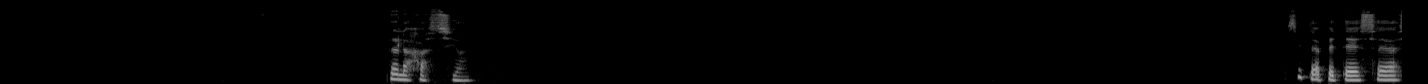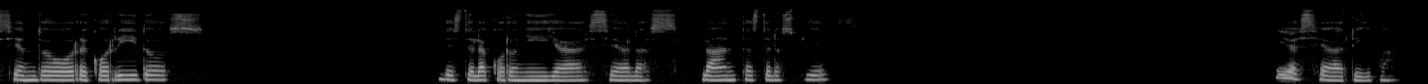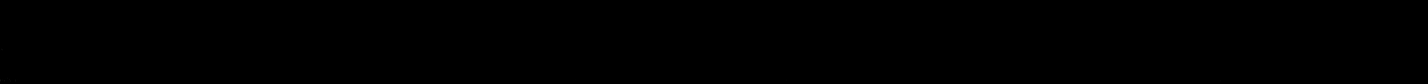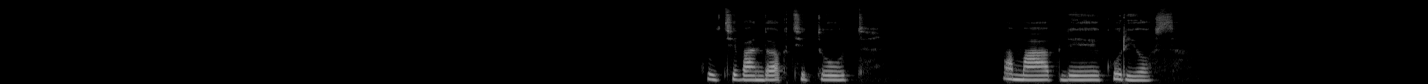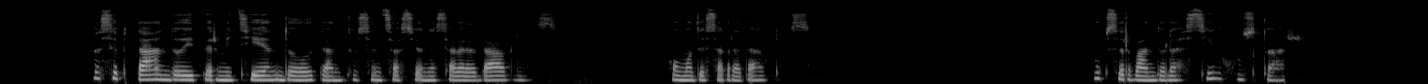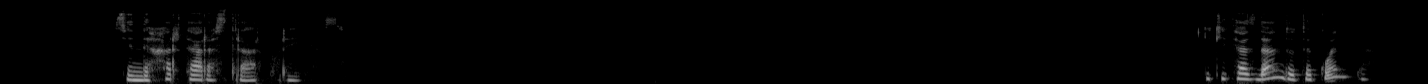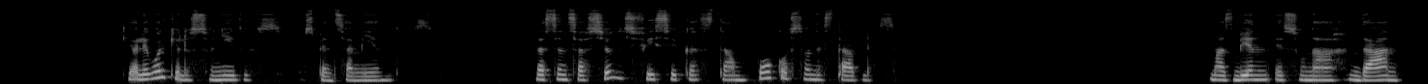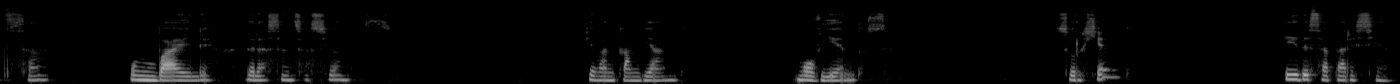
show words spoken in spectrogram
relajación. Si te apetece haciendo recorridos desde la coronilla hacia las plantas de los pies y hacia arriba. Cultivando actitud amable, curiosa, aceptando y permitiendo tanto sensaciones agradables como desagradables, observándolas sin juzgar, sin dejarte arrastrar por ellas. Y quizás dándote cuenta que al igual que los sonidos, los pensamientos, las sensaciones físicas tampoco son estables. Más bien es una danza, un baile de las sensaciones que van cambiando, moviéndose, surgiendo y desapareciendo.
